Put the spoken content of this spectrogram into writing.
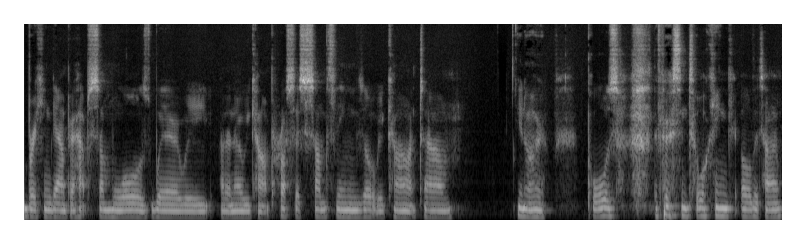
breaking down perhaps some walls where we, I don't know, we can't process some things or we can't, um, you know, pause the person talking all the time.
